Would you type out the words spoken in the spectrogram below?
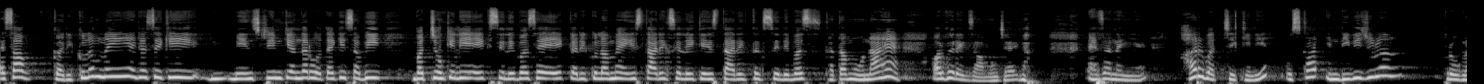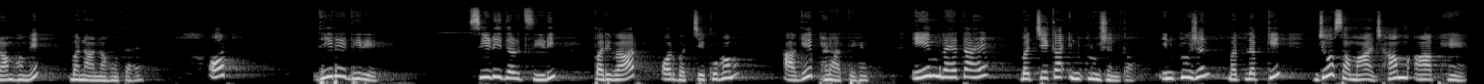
ऐसा करिकुलम नहीं है, जैसे कि मेन स्ट्रीम के अंदर होता है कि सभी बच्चों के लिए एक सिलेबस है, एक करिकुलम है, इस तारीख से लेके इस तारीख तक सिलेबस ख़त्म होना है और फिर एग्ज़ाम हो जाएगा। ऐसा नहीं है। हर बच्चे के लिए उसका इंडिविजुअल प्रोग्राम हमें बनाना होता है। और धीरे धीरे सीढ़ी दर सीढ़ी परिवार और बच्चे को हम आगे बढ़ाते हैं। एम रहता है बच्चे का इंक्लूजन का। इंक्लूजन मतलब कि जो समाज, हम आप हैं,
